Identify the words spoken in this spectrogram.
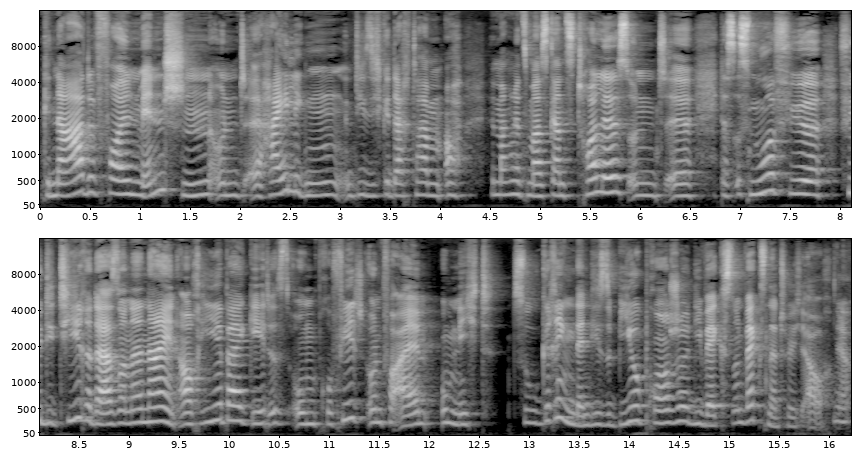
gnadevollen Menschen und äh, Heiligen, die sich gedacht haben, oh, wir machen jetzt mal was ganz Tolles und äh, das ist nur für, für die Tiere da, sondern nein, auch hierbei geht es um Profit und vor allem um nicht zu gering, denn diese Biobranche, die wächst und wächst natürlich auch. Ja.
